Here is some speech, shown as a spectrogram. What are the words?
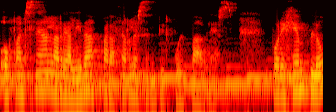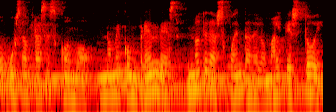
o falsean la realidad para hacerle sentir culpables. Por ejemplo, usan frases como no me comprendes, no te das cuenta de lo mal que estoy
